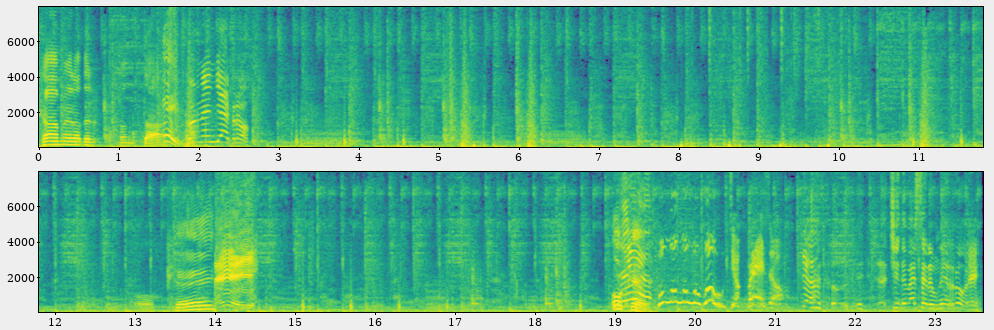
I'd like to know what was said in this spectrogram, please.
Camera del fantasma. Ehi, torna indietro! Ok. Ehi! Ok. Uh, uh, uh, uh, uh, ti ho preso! Eh, Ci deve essere un errore.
